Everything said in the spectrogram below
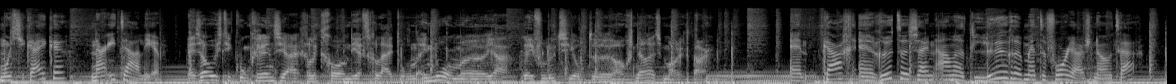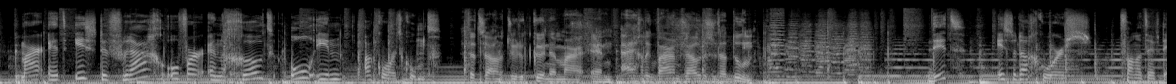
moet je kijken naar Italië. En zo is die concurrentie eigenlijk gewoon, die heeft geleid tot een enorme ja, revolutie op de hoogsnelheidsmarkt daar. En Kaag en Rutte zijn aan het leuren met de voorjaarsnota. Maar het is de vraag of er een groot all-in akkoord komt. Dat zou natuurlijk kunnen, maar en eigenlijk waarom zouden ze dat doen? Dit is de dagkoers van het FD.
